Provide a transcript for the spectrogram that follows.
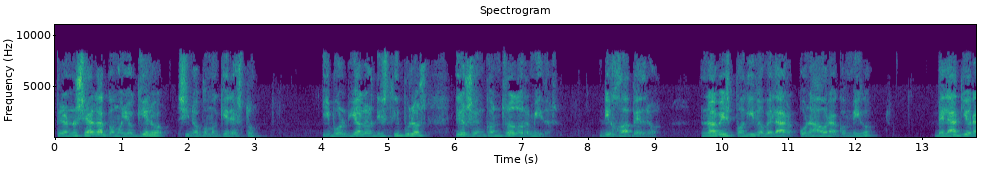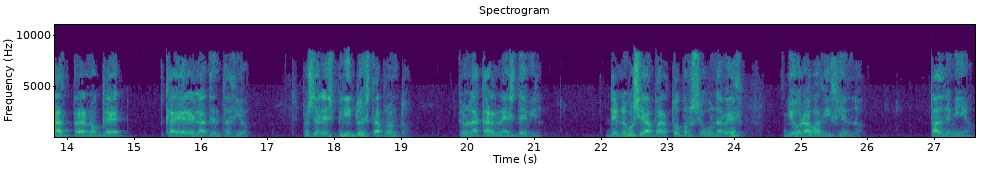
pero no se haga como yo quiero, sino como quieres tú y volvió a los discípulos y los encontró dormidos. Dijo a Pedro, ¿no habéis podido velar una hora conmigo? Velad y orad para no caer en la tentación, pues el espíritu está pronto, pero la carne es débil. De nuevo se apartó por segunda vez y oraba diciendo, Padre mío,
